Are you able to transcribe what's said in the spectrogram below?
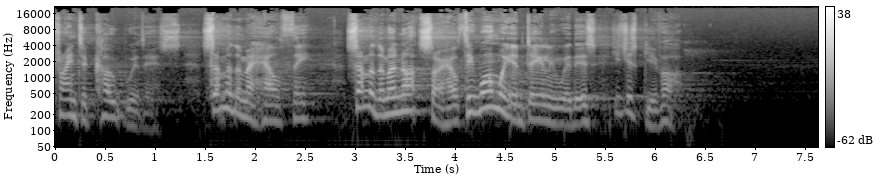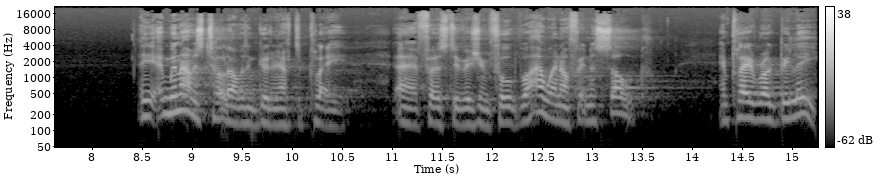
trying to cope with this. Some of them are healthy, some of them are not so healthy. One way of dealing with it is you just give up. And when I was told I wasn't good enough to play uh, First Division football, I went off in a sulk and played rugby league.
